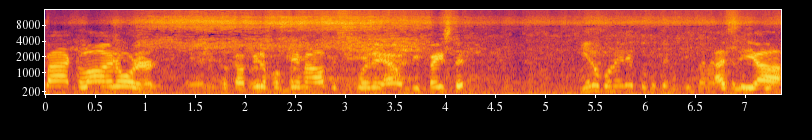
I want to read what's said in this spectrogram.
back law and order. Look how beautiful came out. This is where they have we faced it. That's the uh,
